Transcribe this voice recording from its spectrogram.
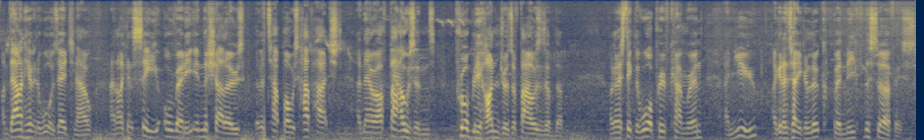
I'm down here at the water's edge now and I can see already in the shallows that the tadpoles have hatched and there are thousands, probably hundreds of thousands of them. I'm going to stick the waterproof camera in and you are going to take a look beneath the surface.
